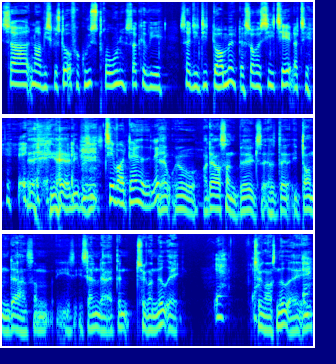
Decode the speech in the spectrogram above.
så når vi skal stå for Guds trone, så, kan vi, så er det de domme, der så at sige tjener til, ja, ja, lige præcis. til vores dadel. Ikke? Ja, jo, og der er også sådan en bevægelse altså der, i dommen der, som i, i salmen der, at den tynger nedad. Ja. Tynger os nedad, ja. ikke?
